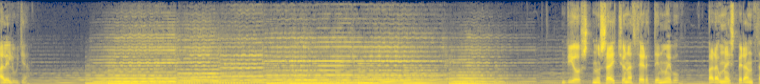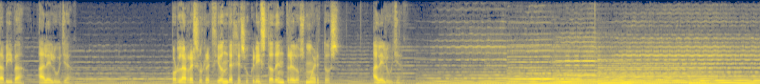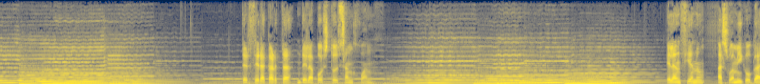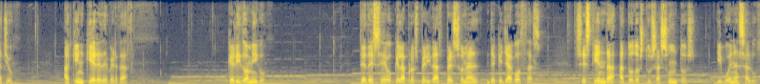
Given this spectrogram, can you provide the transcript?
Aleluya. Dios nos ha hecho nacer de nuevo para una esperanza viva. Aleluya. Por la resurrección de Jesucristo de entre los muertos. Aleluya. Tercera carta del apóstol San Juan. el anciano a su amigo Gallo, a quien quiere de verdad. Querido amigo, te deseo que la prosperidad personal de que ya gozas se extienda a todos tus asuntos y buena salud.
